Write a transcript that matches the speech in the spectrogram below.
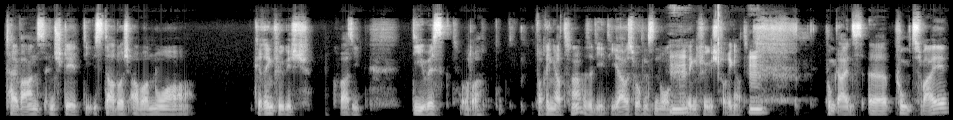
Taiwans entsteht, die ist dadurch aber nur geringfügig quasi de-risked oder verringert. Ne? Also die, die Auswirkungen sind nur mhm. geringfügig verringert. Mhm. Punkt eins. Äh, Punkt zwei.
